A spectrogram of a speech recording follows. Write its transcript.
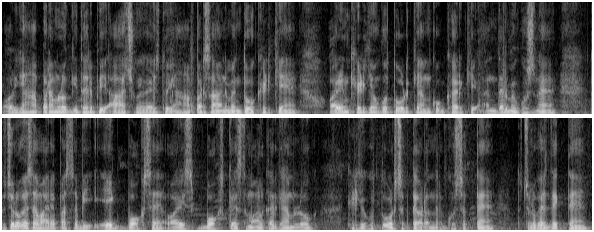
और यहाँ पर हम लोग इधर भी आ चुके हैं तो यहाँ पर सामने में दो खिड़कियाँ हैं और इन खिड़कियों को तोड़ के हमको घर के अंदर में घुसना है। तो चलो गैस हमारे पास अभी एक बॉक्स है और इस बॉक्स का इस्तेमाल करके हम लोग खिड़कियों को तोड़ सकते हैं और अंदर घुस सकते हैं। तो चलो गैस देखते हैं।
